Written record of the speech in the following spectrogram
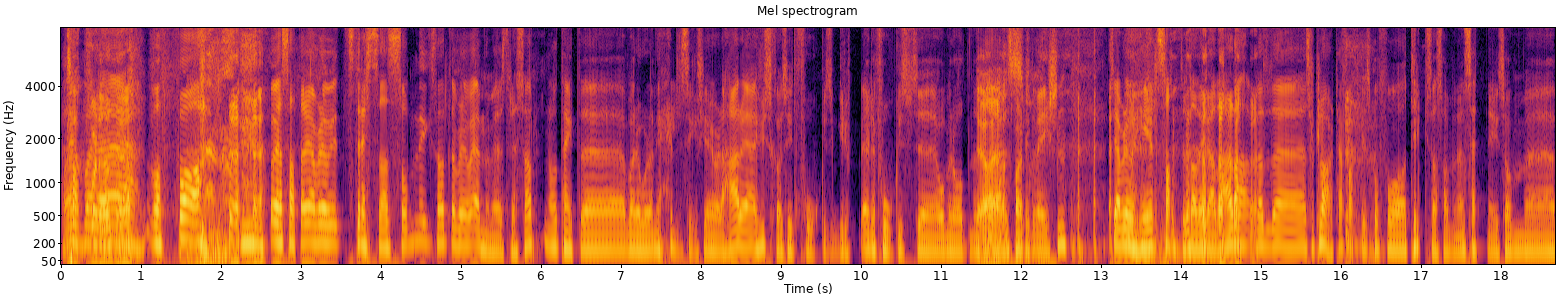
Takk bare, for det. Hva faen? og jeg satt der, jeg ble jo stressa sånn, ikke sant. Jeg ble jo enda mer stressa og tenkte bare hvordan i helsike skal jeg gjøre det her? Og jeg huska jo så vidt fokusområdene fokus, uh, Ja, ja. til Smart Innovation. Så jeg ble jo helt satt ut av det greia der, da. Men uh, så klarte jeg faktisk å få triksa sammen en setning som, eh,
